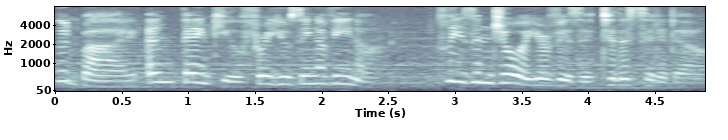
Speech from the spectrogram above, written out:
Goodbye, and thank you for using Avina. Please enjoy your visit to the Citadel.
